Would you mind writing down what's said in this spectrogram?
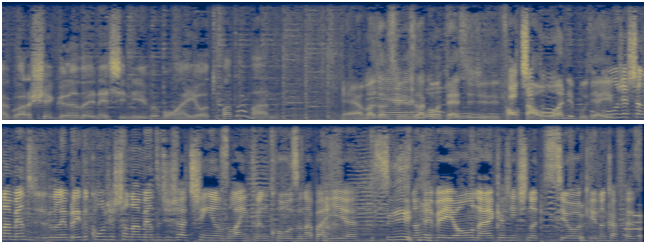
agora chegando aí nesse nível, bom, aí é outro patamar, né? É, mas às vezes O- acontece de É faltar tipo ônibus o e aí. congestionamento, lembrei do congestionamento de jatinhos lá em Trancoso, na Bahia. Sim. No Réveillon, né? Que a gente noticiou aqui no cafezinho.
